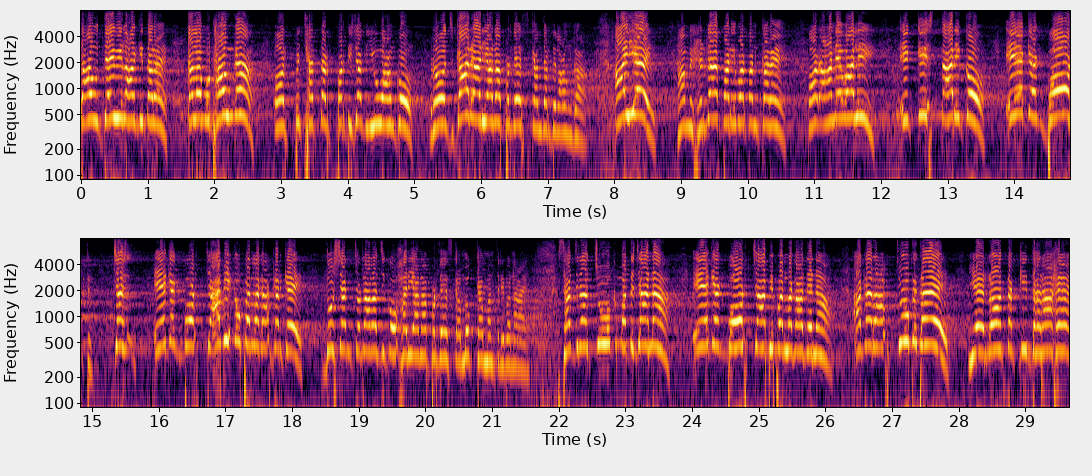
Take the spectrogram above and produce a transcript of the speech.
ताऊ देवीलाल की तरह कलम उठाऊँगा और पिछहत्तर प्रतिशत युवाओं को रोज़गार हरियाणा प्रदेश के अंदर दिलाऊँगा। आइए, हम हृदय परिवर्तन करें और आने वाली 21 तारीख को एक एक वोट एक एक वोट चाबी के ऊपर लगा करके दुष्यंत चौटाला जी को हरियाणा प्रदेश का मुख्यमंत्री बनाए। सजना, चूक मत जाना, एक एक वोट चाबी पर लगा देना। अगर आप चूक गए, ये रोहतक की तरह है।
